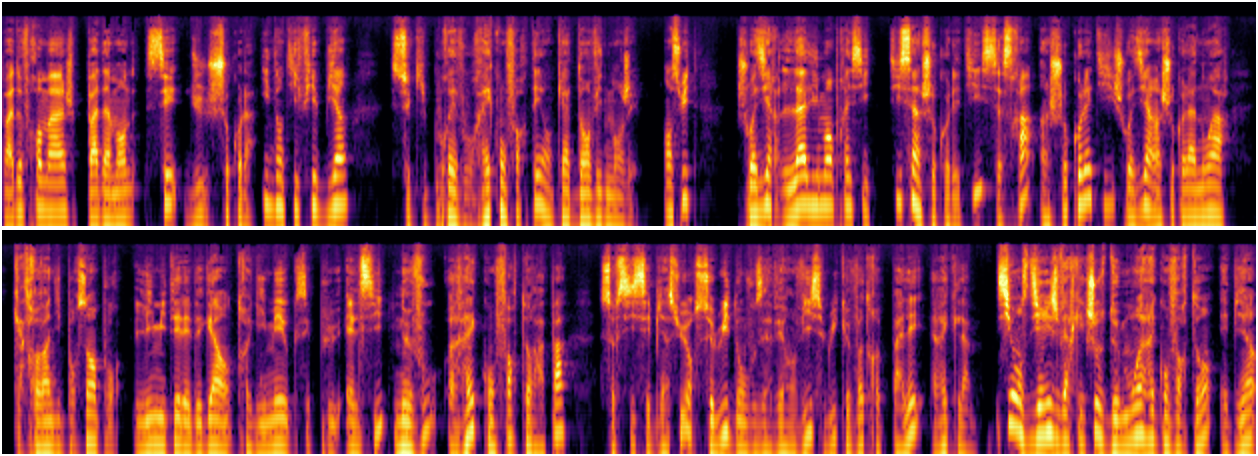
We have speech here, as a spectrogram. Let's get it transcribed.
Pas de fromage, pas d'amande, c'est du chocolat. Identifiez bien ce qui pourrait vous réconforter en cas d'envie de manger. Ensuite, Choisir l'aliment précis. Si c'est un chocolatier, ce sera un chocolatier. Choisir un chocolat noir 90% pour limiter les dégâts entre guillemets ou que c'est plus healthy ne vous réconfortera pas, sauf si c'est bien sûr celui dont vous avez envie, celui que votre palais réclame. Si on se dirige vers quelque chose de moins réconfortant, eh bien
